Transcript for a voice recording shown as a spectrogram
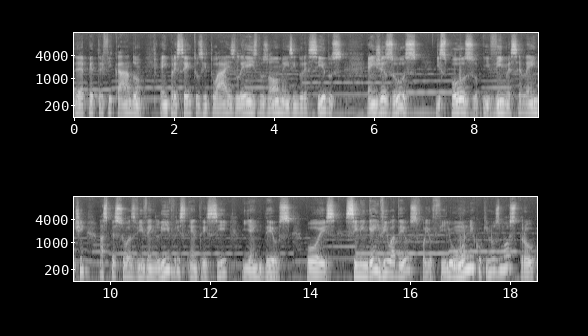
é, petrificado em preceitos rituais, leis dos homens endurecidos. Em Jesus, esposo e vinho excelente, as pessoas vivem livres entre si e em Deus. Pois, se ninguém viu a Deus, foi o Filho único que nos mostrou.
